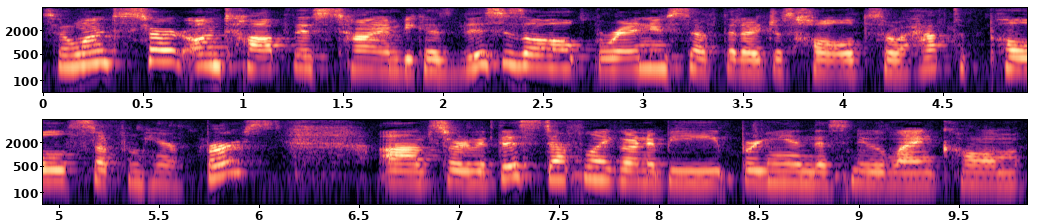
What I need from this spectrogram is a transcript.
So I wanted to start on top this time because this is all brand new stuff that I just hauled. So I have to pull stuff from here first. Um, starting with this, definitely going to be bringing in this new Lancome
